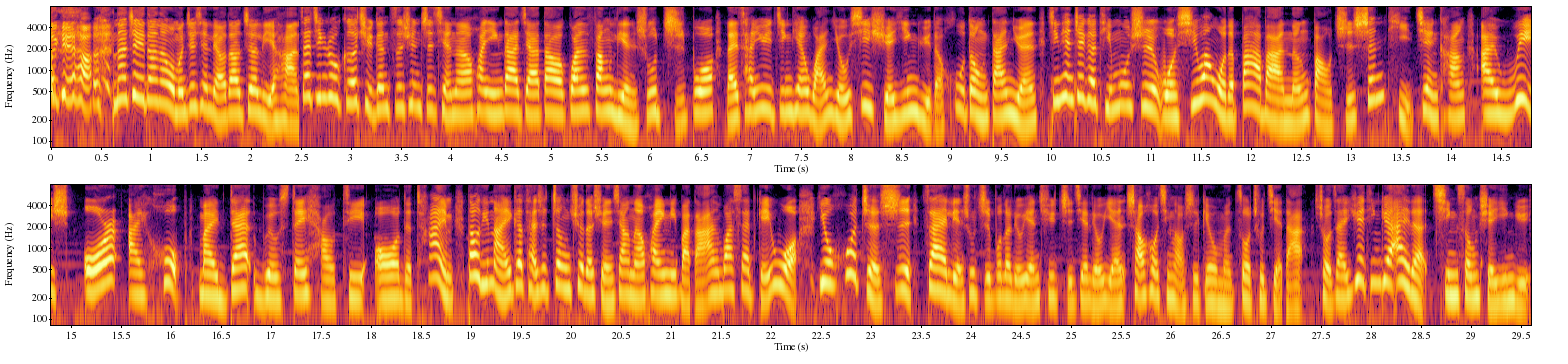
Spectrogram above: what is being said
OK，好，那这一段呢，我们就先聊到这里哈。在进入歌曲跟资讯之前呢，欢迎大家到官方脸书直播来参与今天玩游戏学英语的互动单元。今天这个题目是我希望我的爸爸能保持身体健康。I wish or I hope my dad will stay healthy all the time。到底哪一个才是正确的选项呢？欢迎你把答案 WhatsApp 给我，又或者是在脸书直播的留言区直接留言，稍后请老师给我们做出解答。守在越听越爱的轻松学英语。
